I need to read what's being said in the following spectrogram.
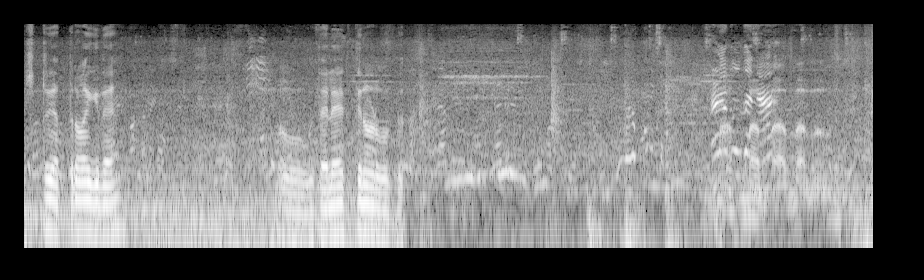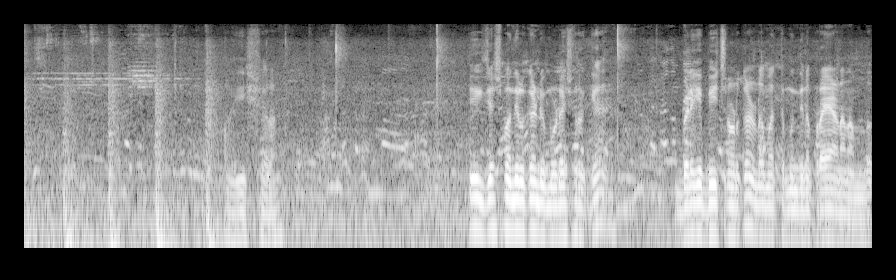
ಎಷ್ಟು ಎತ್ತರವಾಗಿದೆ. ಓ ತಲೆ ಎತ್ತಿ ನೋಡ್ಬೇಕು. ಈಶ್ವರ ಈಗ ಜಸ್ಟ್ ಬಂದು ಇಳ್ಕೊಂಡ್ವಿ ಮುರುಡೇಶ್ವರಕ್ಕೆ ಬೆಳಿಗ್ಗೆ ಬೀಚ್ ನೋಡ್ಕೊಂಡು ಮತ್ತೆ ಮುಂದಿನ ಪ್ರಯಾಣ ನಮ್ಮದು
